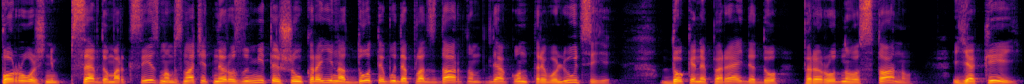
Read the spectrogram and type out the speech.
порожнім псевдомарксизмом, значить не розуміти, що Україна доти буде плацдармом для контрреволюції, доки не перейде до природного стану, який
